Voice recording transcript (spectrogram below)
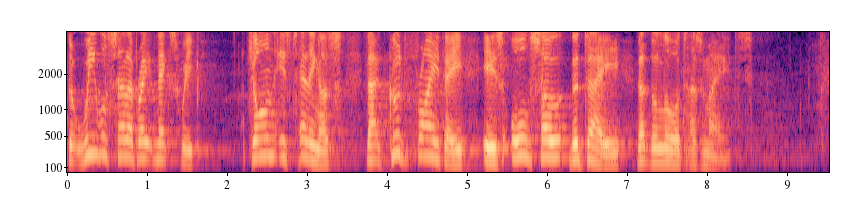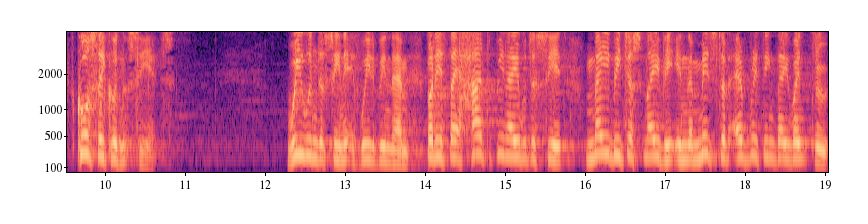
that we will celebrate next week. John is telling us that Good Friday is also the day that the Lord has made. Of course they couldn't see it. We wouldn't have seen it if we'd been them. But if they had been able to see it, maybe, just maybe, in the midst of everything they went through,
